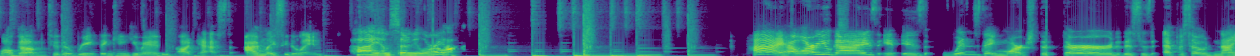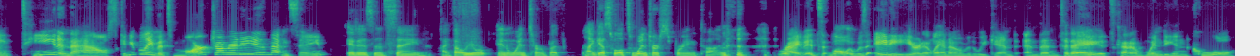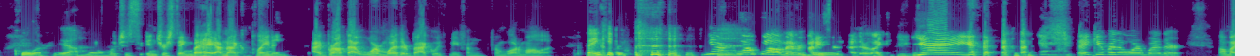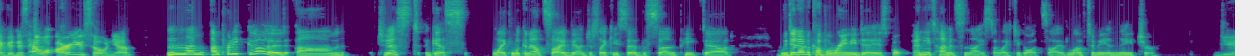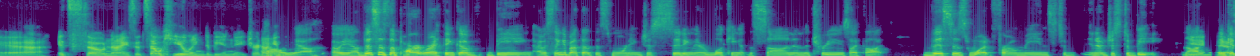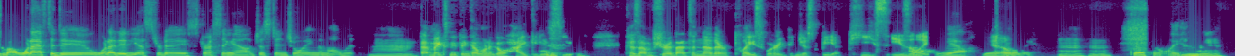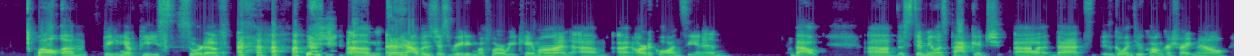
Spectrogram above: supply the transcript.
Welcome to the Rethinking Humanity podcast. I'm Lacey Delane. Hi, I'm Sonia Loria. Hi, how are you guys? It is Wednesday, March the 3rd. This is episode 19 in the house. Can you believe it's March already? Isn't that insane? It is insane. I thought we were in winter, but I guess well, it's winter springtime. right. It's well, it was 80 here in Atlanta over the weekend, and then today it's kind of windy and cool. Cooler, yeah. yeah. Which is interesting. But hey, I'm not complaining. I brought that warm weather back with me from from Guatemala. Thank you. You're welcome. Everybody said that. They're like, "Yay! Thank you for the warm weather." Oh my goodness, how are you, Sonia? Mm, I'm I'm pretty good. Um, just I guess like looking outside now, just like you said, the sun peaked out. We did mm-hmm. have a couple rainy days, but anytime it's nice, I like to go outside. Love to be in nature. Yeah, it's so nice. It's so healing to be in nature, don't oh, you? yeah. Oh, yeah. This is the part where I think of being. I was thinking about that this morning, just sitting there looking at the sun and the trees. I thought, this is what Fromm means to, you know, just to be not yes. thinking about what I have to do, what I did yesterday, stressing out, just enjoying the moment. Mm, that makes me think I want to go hiking soon because I'm sure that's another place where you can just be at peace easily. Oh, yeah, yeah, totally. Mm-hmm. Definitely. Mm. Well, um, speaking of peace, sort of, um, I was just reading before we came on um, an article on CNN about uh, the stimulus package uh, that is going through Congress right now.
